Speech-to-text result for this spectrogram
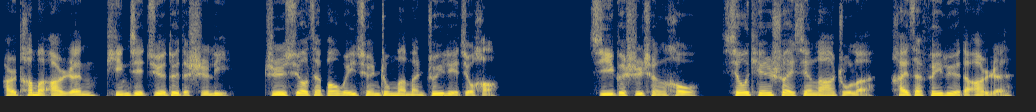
而他们二人凭借绝对的实力，只需要在包围圈中慢慢追猎就好。几个时辰后，萧天率先拉住了还在飞掠的二人。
